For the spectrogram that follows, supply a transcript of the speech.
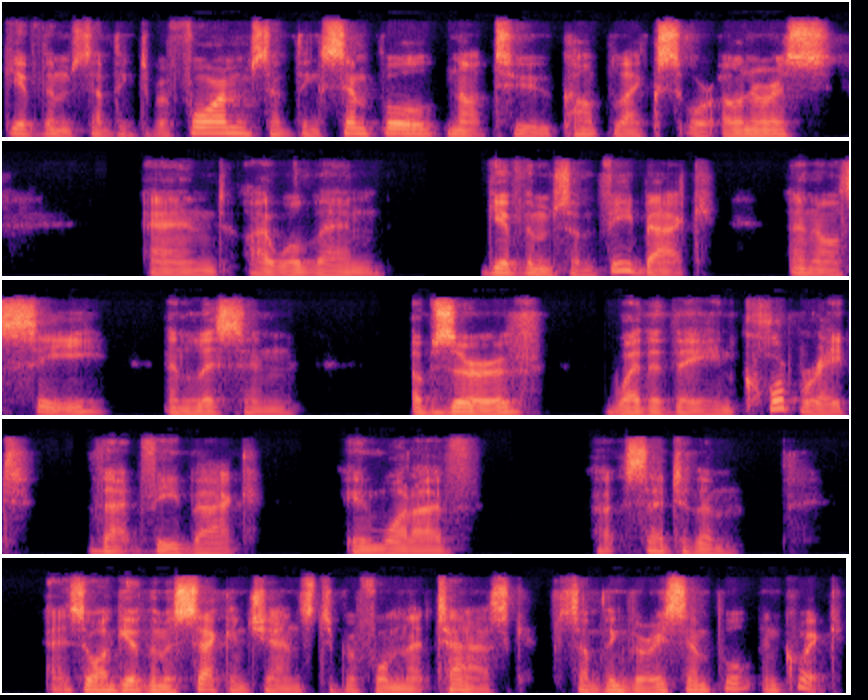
give them something to perform, something simple, not too complex or onerous. And I will then give them some feedback and I'll see and listen, observe whether they incorporate that feedback in what I've uh, said to them. And so I'll give them a second chance to perform that task, something very simple and quick.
